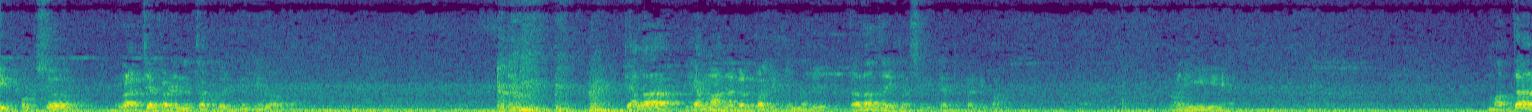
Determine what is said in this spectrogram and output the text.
एक पक्ष राज्य करण्याचा प्रयत्न केला होता. त्याला या महानगरपालिकेमध्ये तडा जाईल असं मी त्या ठिकाणी मानतो. आणि मतदार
